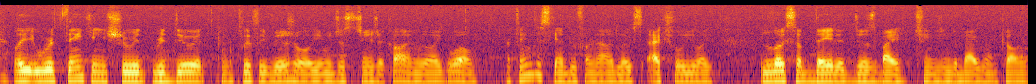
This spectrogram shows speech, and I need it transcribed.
like we're thinking should we redo it completely visually, and we just change the color, and we're like, well, I think this can do for now. It looks actually like, it looks updated just by changing the background color.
